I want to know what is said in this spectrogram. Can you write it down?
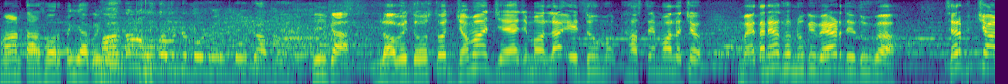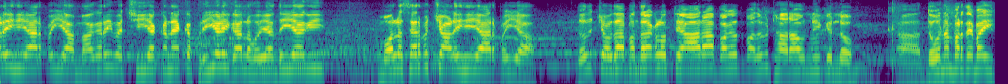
ਮਾਨਤਾਨ 100 ਰੁਪਈਆ ਕੋਈ ਹੋਰ। ਮਾਨਦਾਨ ਹੋਊਗਾ ਵਿੱਚ 2 2 400 ਠੀਕ ਆ। ਲਓ ਵੀ ਦੋਸਤੋ ਜਮਾ ਜਾਇਜ਼ ਮੁੱਲ ਆ। ਇਦੋਂ ਸਸਤੇ ਮੁੱਲ ਚ ਮੈਂ ਤਾਂ ਨਹੀਂ ਤੁਹਾਨੂੰ ਕੋਈ ਵੈੜ ਦੇ ਦੂਗਾ। ਸਿਰਫ 40000 ਰੁਪਈਆ ਮਗਰ ਹੀ ਵੱਛੀ ਇੱਕ ਨਾ ਇੱਕ ਫ੍ਰੀ ਵਾਲੀ ਗੱਲ ਹੋ ਜਾਂਦੀ ਹੈਗੀ। ਮੁੱਲ ਸਿਰਫ 40000 ਰੁਪਈਆ। ਦੁੱਧ 14 15 ਕਿਲੋ ਤਿਆਰ ਆ ਬਗਤ ਪਾ ਦੋ 18 19 ਕਿਲੋ। ਹਾਂ ਦੋ ਨੰਬਰ ਤੇ ਬਾਈ।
